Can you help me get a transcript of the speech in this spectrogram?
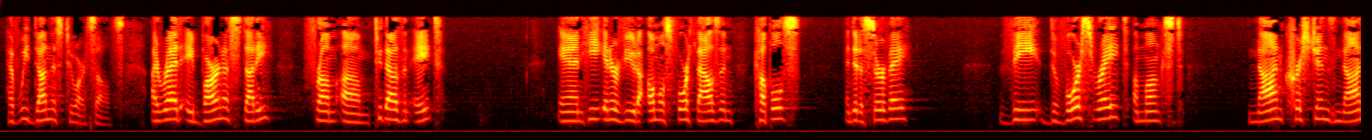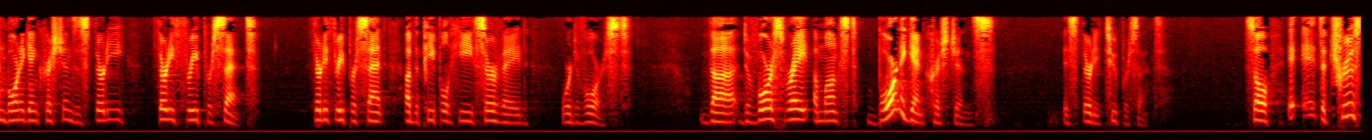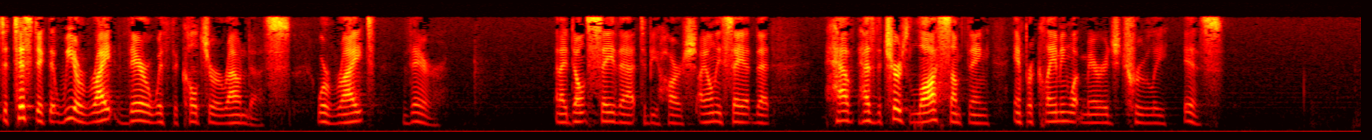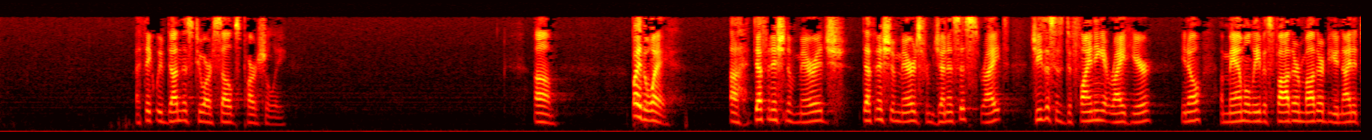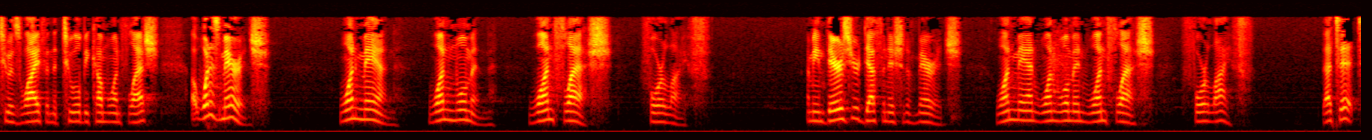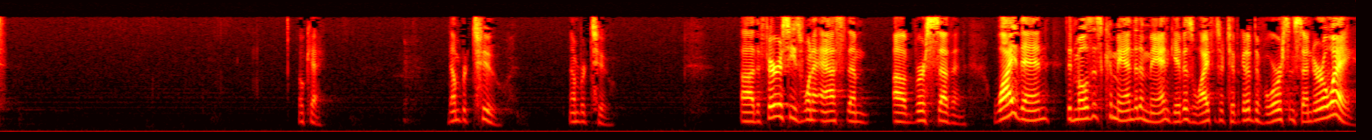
Have we done this to ourselves? I read a Barna study from um, 2008, and he interviewed almost 4,000 couples and did a survey. The divorce rate amongst non Christians, non born again Christians, is 30, 33%. 33% of the people he surveyed were divorced. The divorce rate amongst born again Christians is 32%. So it's a true statistic that we are right there with the culture around us. We're right there. And I don't say that to be harsh. I only say it that have, has the church lost something in proclaiming what marriage truly is? I think we've done this to ourselves partially. Um, by the way, uh, definition of marriage, definition of marriage from Genesis, right? Jesus is defining it right here. You know, a man will leave his father and mother, be united to his wife, and the two will become one flesh. Uh, what is marriage? One man, one woman, one flesh for life. I mean, there's your definition of marriage. One man, one woman, one flesh for life. That's it. Okay. Number two. Number two. Uh, the Pharisees want to ask them, uh, verse 7, Why then did Moses command that a man give his wife a certificate of divorce and send her away?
